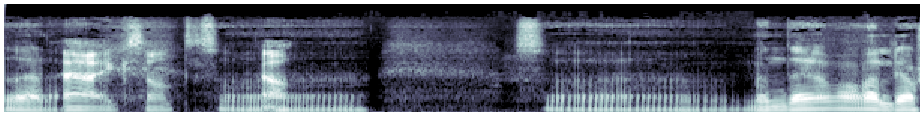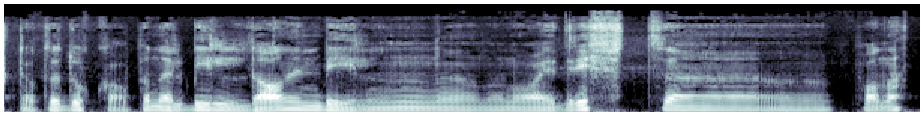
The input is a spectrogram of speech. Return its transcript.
Ja, ikke sant. Så, ja. Så, men det var veldig artig at det dukka opp en del bilder av den bilen eh, når den var i drift uh, på nett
